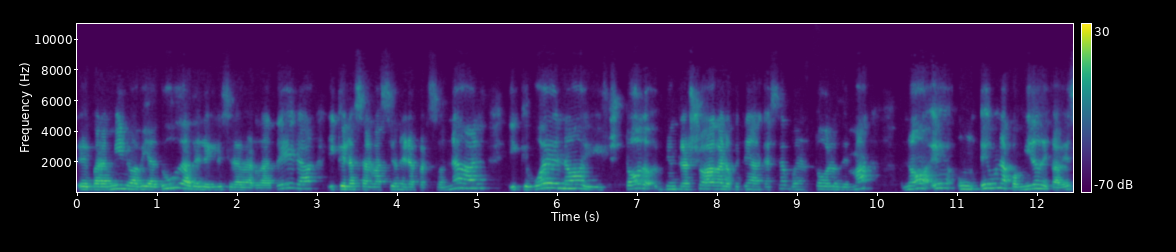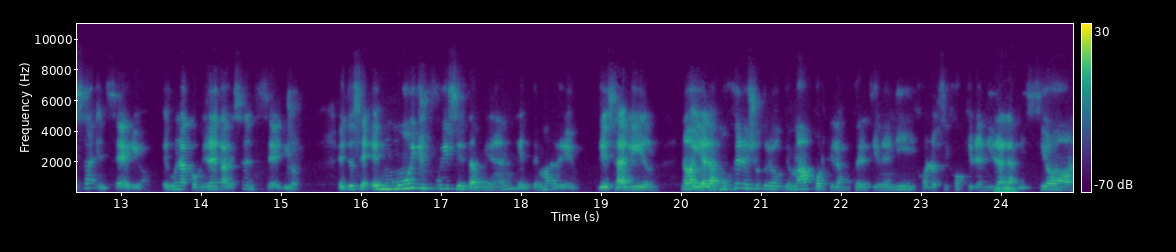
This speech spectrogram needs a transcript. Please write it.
eh, para mí no había duda de la iglesia era verdadera y que la salvación era personal y que bueno, y todo, mientras yo haga lo que tenga que hacer, bueno, todos los demás no, es, es una comida de cabeza en serio, es una comida de cabeza en serio. Entonces es muy difícil también el tema de, salir, ¿no? Y a las mujeres yo creo que más porque las mujeres tienen hijos, los hijos quieren ir a la misión,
